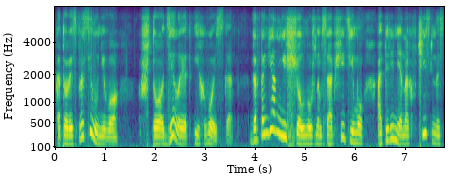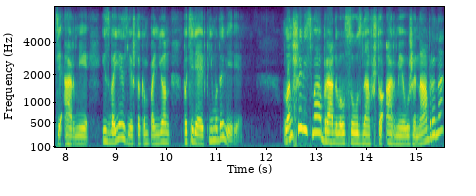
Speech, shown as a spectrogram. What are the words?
который спросил у него, что делает их войско. Д'Артаньян не счел нужным сообщить ему о переменах в численности армии из боязни, что компаньон потеряет к нему доверие. Планше весьма обрадовался, узнав, что армия уже набрана,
